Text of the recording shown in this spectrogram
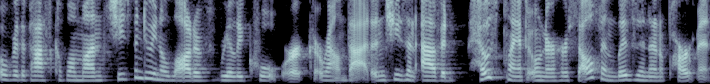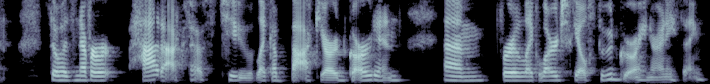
over the past couple of months, she's been doing a lot of really cool work around that. And she's an avid houseplant owner herself and lives in an apartment, so has never had access to like a backyard garden um, for like large scale food growing or anything,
